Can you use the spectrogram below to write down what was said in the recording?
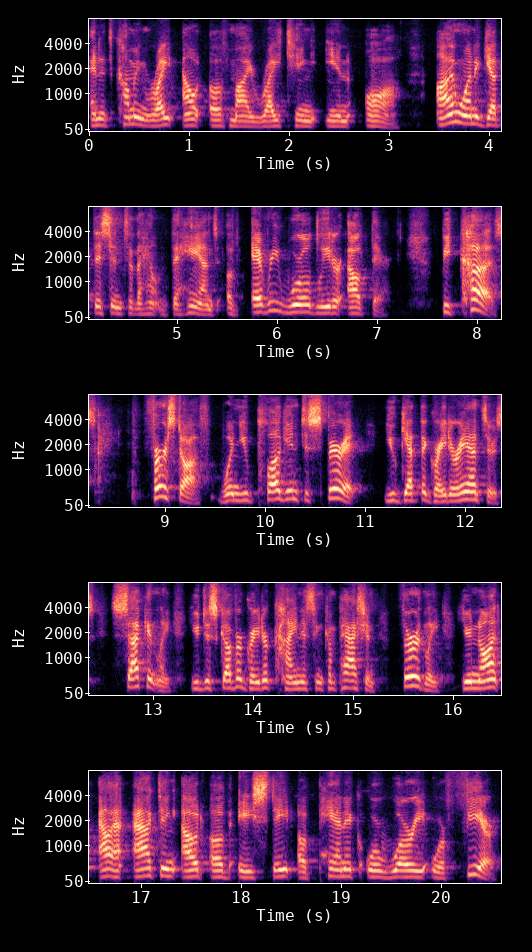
And it's coming right out of my writing in awe. I want to get this into the, the hands of every world leader out there. Because, first off, when you plug into spirit, you get the greater answers. Secondly, you discover greater kindness and compassion. Thirdly, you're not a- acting out of a state of panic or worry or fear.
